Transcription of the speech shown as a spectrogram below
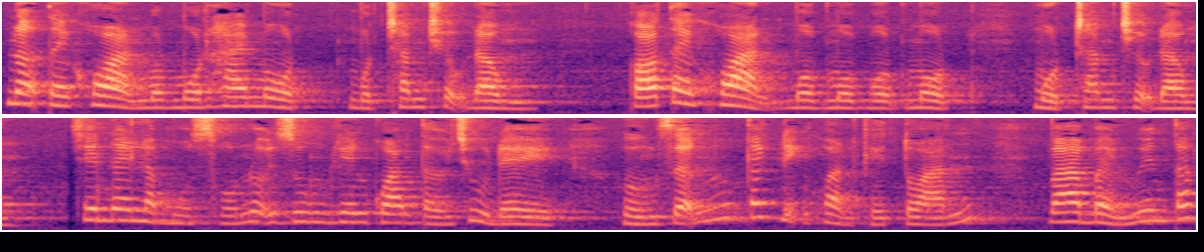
Nợ tài khoản 1121 100 triệu đồng. Có tài khoản 1111 100 triệu đồng. Trên đây là một số nội dung liên quan tới chủ đề hướng dẫn cách định khoản kế toán và 7 nguyên tắc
